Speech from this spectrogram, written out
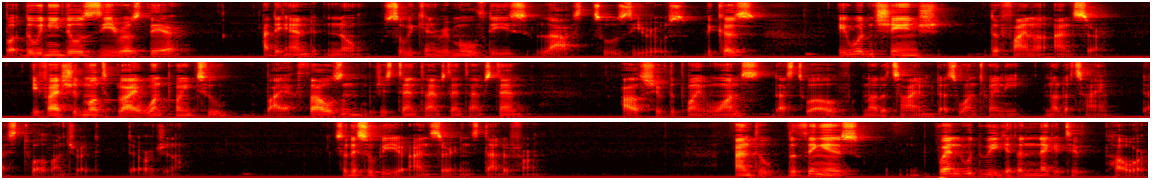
But do we need those zeros there? at the end? No. So we can remove these last two zeros because it wouldn't change the final answer. If I should multiply 1.2 by 1000, which is 10 times 10 times 10, I'll shift the point once, that's 12, another time, that's 120, another time, that's 1200, the original. So this will be your answer in standard form. And the thing is, when would we get a negative power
